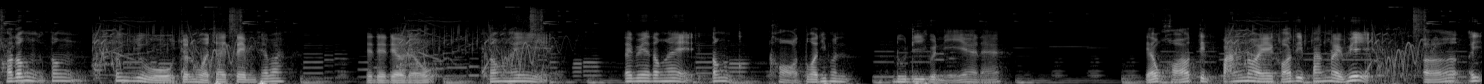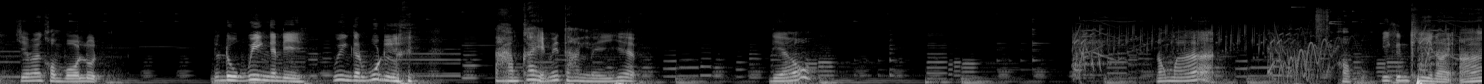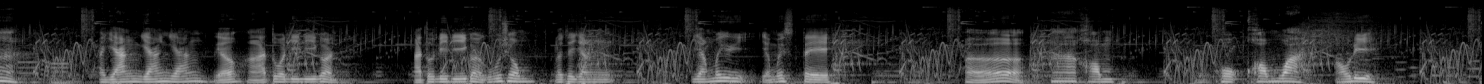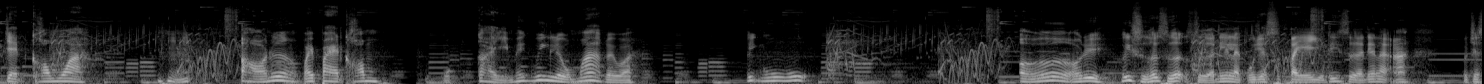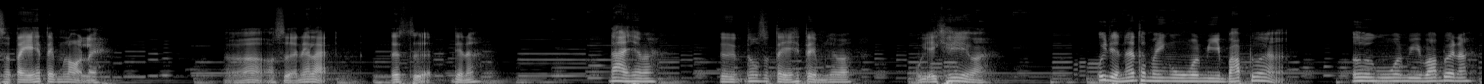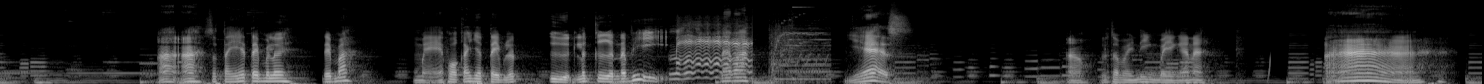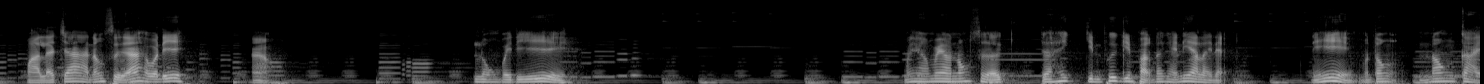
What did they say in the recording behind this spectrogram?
เขาต้องต้อง ต้องอยู่จนหัวใจเต็มใช่ปะเดี๋ยวเดี๋ยวเดี๋ยวต้องให้ไอ้ยไม่ต้องให้ต้องขอตัวที่มันดูดีกว่านี้นะ เดี๋ยวขอติดปังหน่อย ขอติดปังหน่อยพี่ เออเอ้ยใช่ไหมคอมโบหลุด แล้วดูวิ่งกันดิวิ่งกันวุ่นเลย ตามใกล้ไม่ทันเลยเหี้เดี๋ยว น้องม้าขอพี่ขึ้นขี่หน่อย อ่า อะยังยังยังเดี๋ยวหาตัวดีๆก่อน หาตัวดีๆก่อนคุณผู้ชม เราจะยังยังไม่ยังไม่สเตย์เออห้าคอมหกคอมว่ะ เอาดิเจ็ดคอมว่ะต่อเนื่องไปแปดคอมโอ้ไก่แม่งวิ่งเร็วมากเลยว่ะเฮ้ยงูงูเออเอาดิเฮ้ยเสือเสือเสือนี่แหละกูจะสเตย์อยู่ที่เสือนี่แหละอะกูจะสเตย์ให้เต็มหลอดเลย ออเอาเสือนี่แหละแต่เสือเดี๋ยวนะ ได้ใช่ไหมคือต้องสเตย์ให้เต็มใช่ปะอุ้ยไอ้เข้ว่ะอุ้ยเดี๋ยวนะทำไมงูมันมีบัฟด้วย เอองูมันมีบัฟด้วยนะ อะอะสเตย์ให้เต็มไปเลย เต็มปะแหมพอใกล้จะเต็มแล้วอืดแล้วเกินนะพี่ ได้ปะ yes เอาแล้วทำไมนิ่งไปอย่างนั้นน่ะอ่า มาแล้วจ้า น้องเสือสวัสดี อ้าว ลงไปดี ไม่เอาไม่เอาน้องเสือจะให้กินพืชกินผักได้ไงเนี่ยอะไรเนี่ย นี่มันต้องน่องไก่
